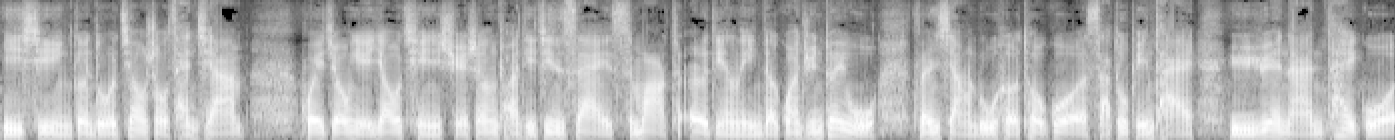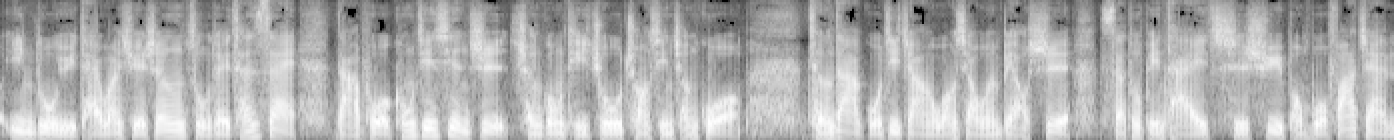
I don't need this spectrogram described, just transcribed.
以吸引更多教授参加。会中也邀请学生团体竞赛 SMART 二点零的冠军队伍。分享如何透过撒兔平台与越南、泰国、印度与台湾学生组队参赛，打破空间限制，成功提出创新成果。成大国际长王小文表示，撒兔平台持续蓬勃发展，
